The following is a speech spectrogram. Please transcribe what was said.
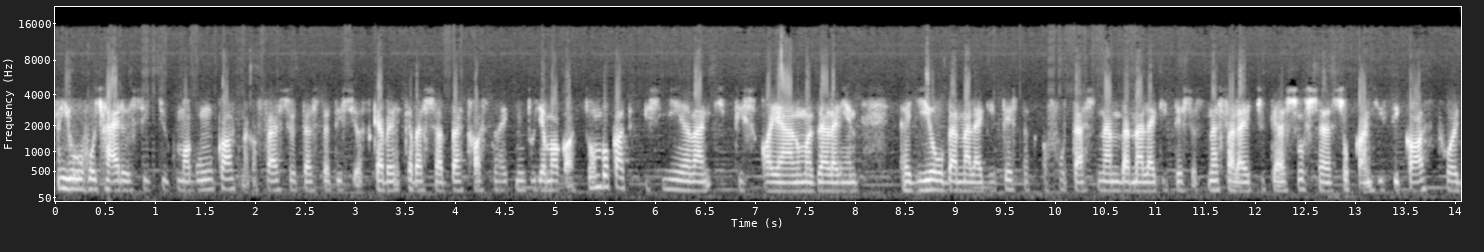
jó, hogyha erősítjük magunkat, meg a felső testet is, hogy az kevesebbet használjuk, mint ugye maga a combokat, és nyilván itt is ajánlom az elején egy jó bemelegítést, tehát a futás nem bemelegítés, ezt ne felejtsük el, sose sokan hiszik azt, hogy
